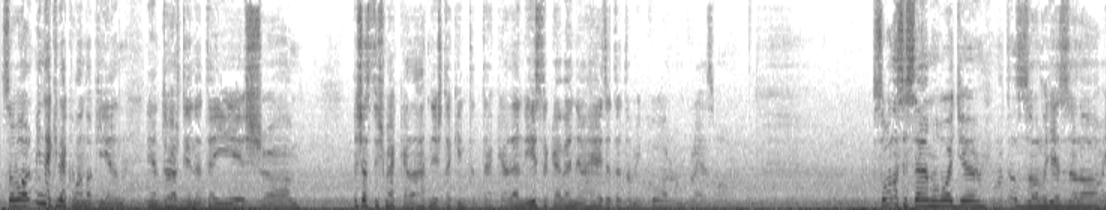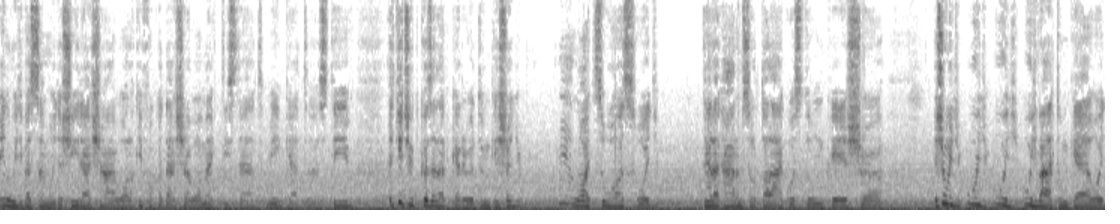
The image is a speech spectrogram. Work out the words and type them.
Szóval mindenkinek vannak ilyen, ilyen történetei, és, és azt is meg kell látni, és tekintettel kell lenni, észre kell venni a helyzetet, amikor, amikor ez van. Szóval azt hiszem, hogy hát azzal, hogy ezzel a, én úgy veszem, hogy a sírásával, a kifakadásával megtisztelt minket Steve, egy kicsit közelebb kerültünk, és hogy milyen nagy szó az, hogy tényleg háromszor találkoztunk, és, és úgy, úgy, úgy, úgy váltunk el, hogy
